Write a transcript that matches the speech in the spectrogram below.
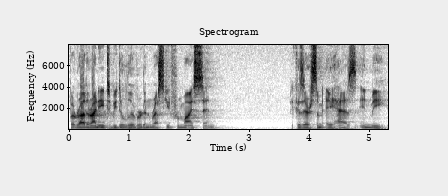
but rather I need to be delivered and rescued from my sin because there's some Ahaz in me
